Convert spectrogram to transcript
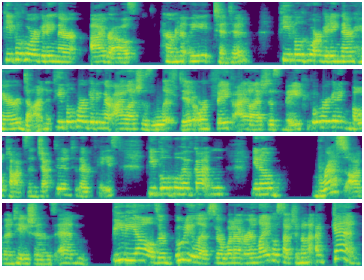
People who are getting their eyebrows permanently tinted, people who are getting their hair done, people who are getting their eyelashes lifted or fake eyelashes made, people who are getting Botox injected into their face, people who have gotten, you know, breast augmentations and BBLs or booty lifts or whatever and liposuction. And again,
